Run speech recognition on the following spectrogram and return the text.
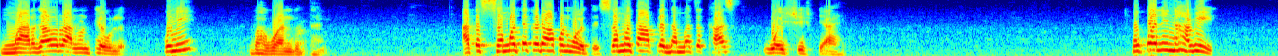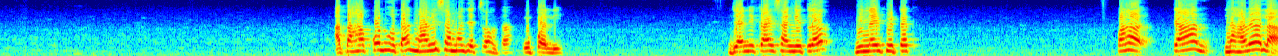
मार्गावर आणून ठेवलं. कुणी? भगवान बुद्धाने. आता समतेकडे आपण वळतोय. समता आपल्या धर्माचं खास वैशिष्ट्य आहे. उपाली न्हावी. आता हा कोण होता? न्हावी समाजाचा होता उपाली. ज्यांनी काय सांगितलं? विनय पिटक पहा त्या न्हाव्याला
